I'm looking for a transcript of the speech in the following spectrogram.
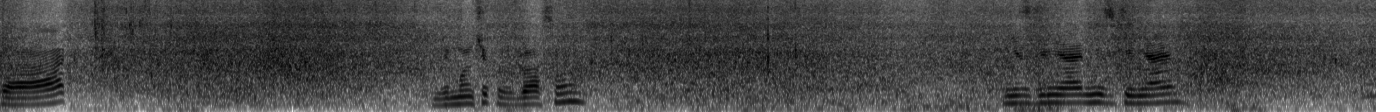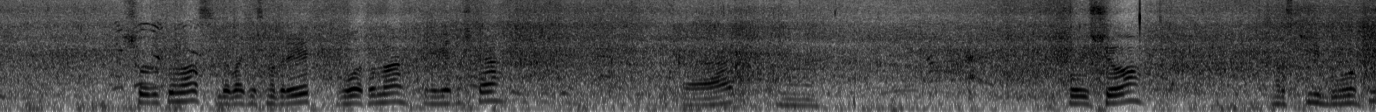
Так. Лимончик выбрасываем. Не затеняем, не затеняем. Что тут у нас? Давайте смотреть. Вот она, креветочка. Так. Что еще? Морские блоки.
